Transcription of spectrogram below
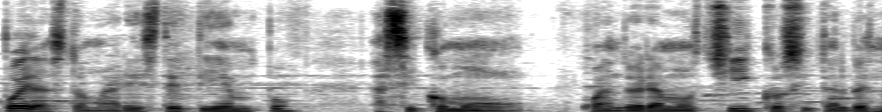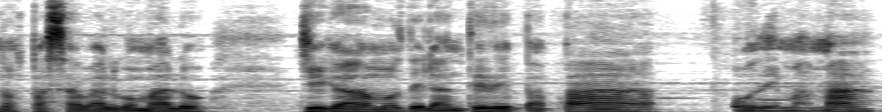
puedas tomar este tiempo, así como cuando éramos chicos y tal vez nos pasaba algo malo, llegábamos delante de papá o de mamá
